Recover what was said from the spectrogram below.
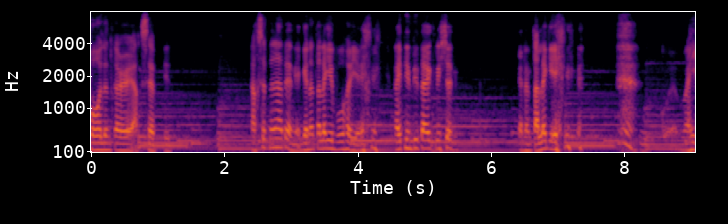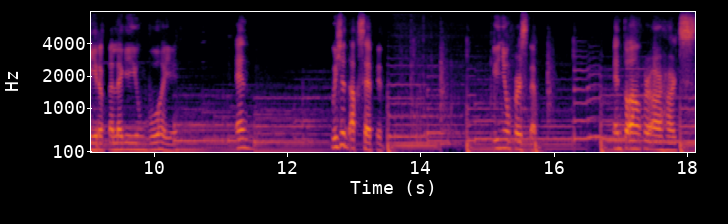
voluntarily accept it. Accept na natin. Eh. Ganun talaga yung buhay eh. Kahit hindi tayo Christian, ganun talaga eh. Mahirap talaga yung buhay eh. And we should accept it. Yun yung first step. And to anchor our hearts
